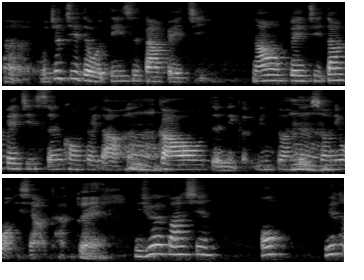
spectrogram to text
呃，我就记得我第一次搭飞机，然后飞机当飞机升空飞到很高的那个云端的时候，嗯、你往下看，对，你就会发现哦，原来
